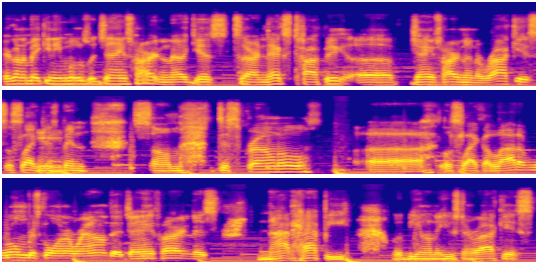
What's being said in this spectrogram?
they're going to make any moves with James Harden. That gets to our next topic of James Harden and the Rockets. Looks like mm-hmm. there's been some disgruntled. Uh, looks like a lot of rumors going around that James Harden is not happy with being on the Houston Rockets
